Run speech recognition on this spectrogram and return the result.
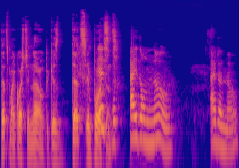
That's my question now because that's important. yes, but I don't know. I don't know.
